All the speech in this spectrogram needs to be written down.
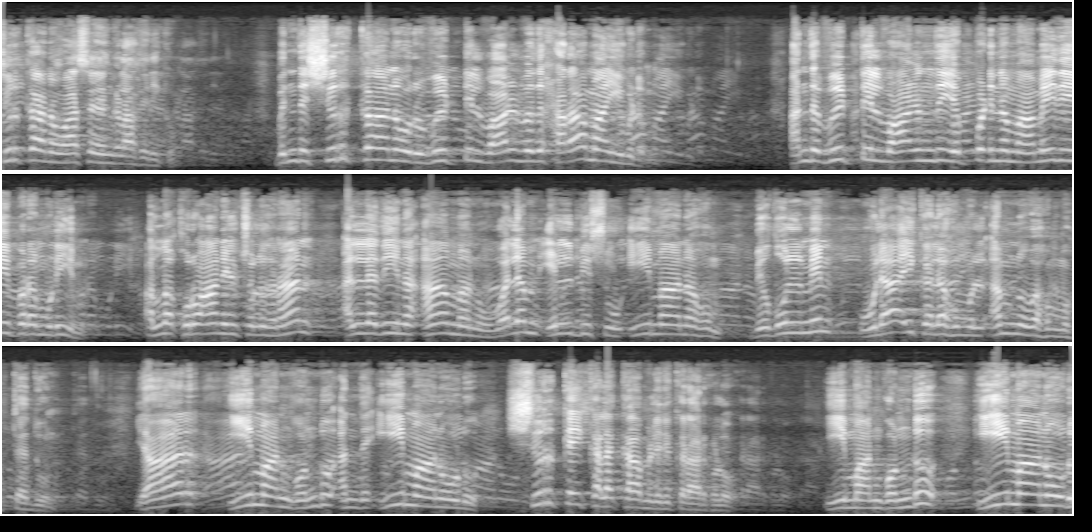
ஷிர்கான வாசகங்களாக இருக்கும். இந்த ஷிர்கான ஒரு வீட்டில் வாழ்வது ஹராமாகிவிடும். அந்த வீட்டில் வாழ்ந்து எப்படி நம்ம அமைதியை பெற முடியும்? அல்லாஹ் குர்ஆனில் சொல்லுகிறான் அல்லதீன ஆமனு வலம் எல்பிசு ஈமானஹும் பிதுல்மின் உலாயிக லஹுமுல் அம்னு வஹும் முஹ்ததூன் யார் ஈமான் கொண்டு அந்த ஈமானோடு ஷிர்கை கலக்காமல் இருக்கிறார்களோ? ஈமான் கொண்டு ஈமானோடு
